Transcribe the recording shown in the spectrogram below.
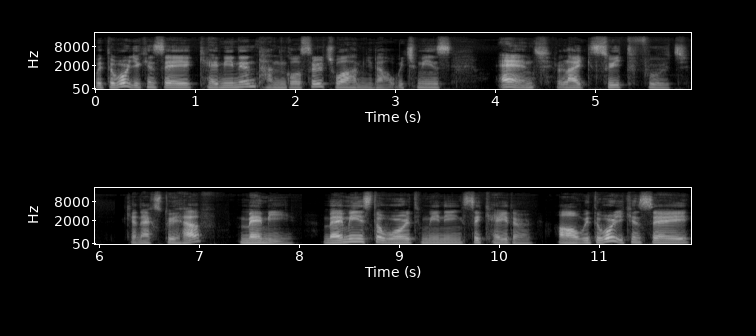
With the word, you can say 개미는 단 것을 좋아합니다, which means ant like sweet food. Okay, next we have 매미. 매미 is the word meaning cicada. Uh, with the word, you can say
